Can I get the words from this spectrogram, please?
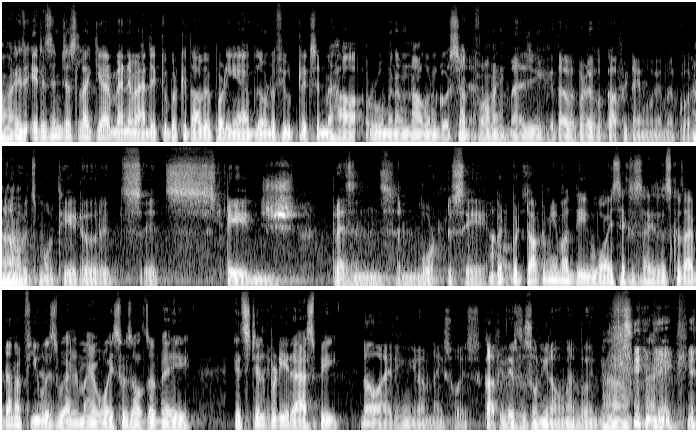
Uh, it, it isn't just like यार मैंने मैजिक के ऊपर किताबें पढ़ी हैं I've learned a few tricks in my ha- room and I'm now gonna go start performing. मैजिक की किताबें पढ़े तो काफी टाइम हो गया मेरे को. Now it's more theater. It's it's stage presence and what to say. how But but to talk to me about the voice exercises because I've done a few as well. My voice was also very. It's still pretty raspy. say. No, I think you have nice voice. काफी देर से सुन ही रहा हूँ मैं. तो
